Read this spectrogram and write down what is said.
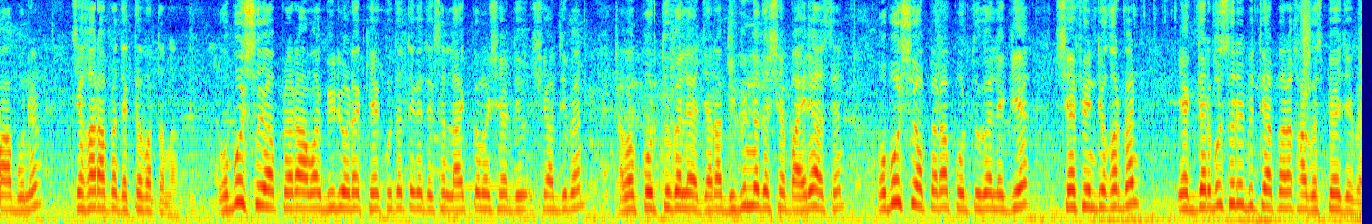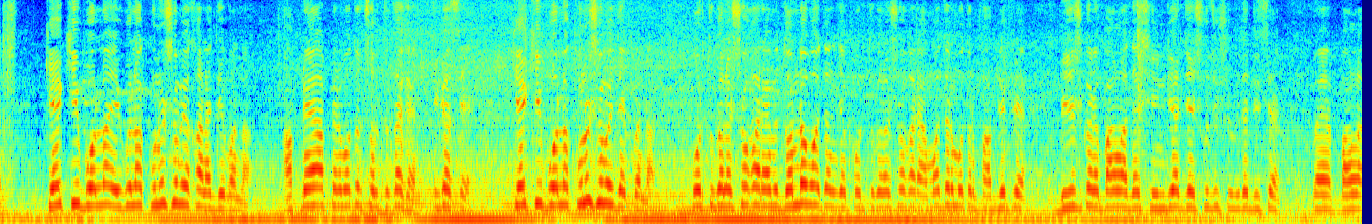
মা বোনের চেহারা আপনারা দেখতে পারতাম না। অবশ্যই আপনারা আমার ভিডিওটা কে কোথা থেকে দেখছেন লাইক কমেন্ট শেয়ার শেয়ার দিবেন। এবং পর্তুগালে যারা বিভিন্ন দেশে বাইরে আছেন, অবশ্যই আপনারা পর্তুগালে গিয়ে সেফ এন্ট্রি করবেন। এক দেড় বছরের ভিতরে আপনারা কাগজ পেয়ে যাবেন। কে কি বলল এগুলা কোনো সময় খানা দিবেন না। আপনি আপনার মতন চলতে থাকেন, ঠিক আছে? কে কি বলল কোনো সময় দেখবেন না। পর্তুগালের সরকারে আমি ধন্যবাদ জানি যে পর্তুগালের সরকারে আমাদের মতন পাবলিককে বিশেষ করে বাংলাদেশ, ইন্ডিয়ার যে সুযোগ সুবিধা দিচ্ছে বাংলা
